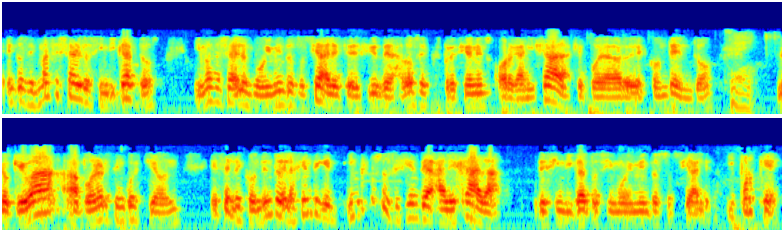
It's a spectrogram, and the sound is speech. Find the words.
Entonces, más allá de los sindicatos y más allá de los movimientos sociales, es decir, de las dos expresiones organizadas que puede haber de descontento, lo que va a ponerse en cuestión es el descontento de la gente que incluso se siente alejada de sindicatos y movimientos sociales. ¿Y por qué?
